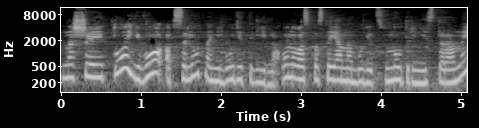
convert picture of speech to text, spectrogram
на шее, то его абсолютно не будет видно. Он у вас постоянно будет с внутренней стороны.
